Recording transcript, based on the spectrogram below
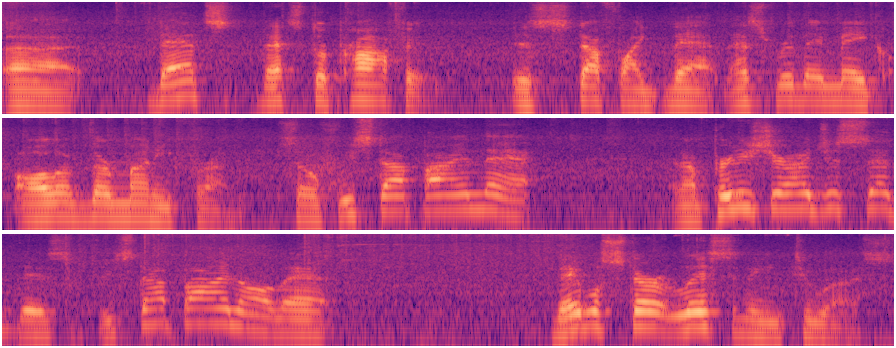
Uh, that's that's the profit is stuff like that. That's where they make all of their money from. So if we stop buying that, and I'm pretty sure I just said this, if we stop buying all that, they will start listening to us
